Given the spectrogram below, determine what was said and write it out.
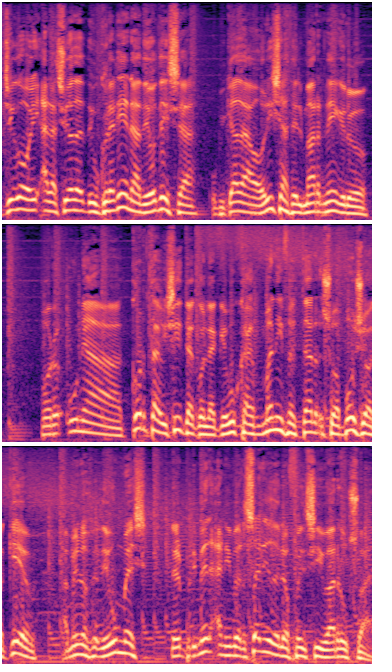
llegó hoy a la ciudad ucraniana de Odessa, ubicada a orillas del Mar Negro, por una corta visita con la que busca manifestar su apoyo a Kiev a menos de un mes del primer aniversario de la ofensiva rusa.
